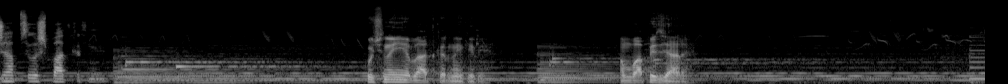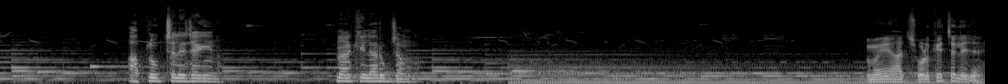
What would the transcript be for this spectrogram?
मुझे आपसे कुछ बात करनी है। कुछ नहीं है बात करने के लिए। हम वापस जा रहे हैं। आप लोग चले जाइए ना। मैं अकेला रुक जाऊँगा। तुम्हें यहाँ छोड़ के चले जाएँ?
